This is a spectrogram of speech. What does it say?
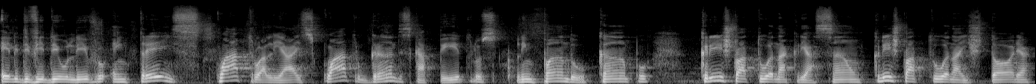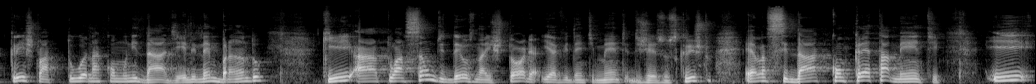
ele dividiu o livro em três, quatro, aliás, quatro grandes capítulos, limpando o campo, Cristo atua na criação, Cristo atua na história, Cristo atua na comunidade. Ele lembrando que a atuação de Deus na história e evidentemente de Jesus Cristo, ela se dá concretamente e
